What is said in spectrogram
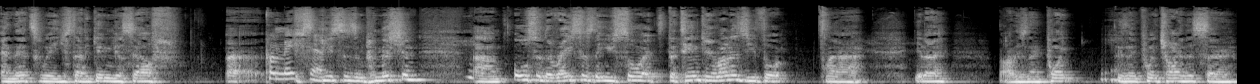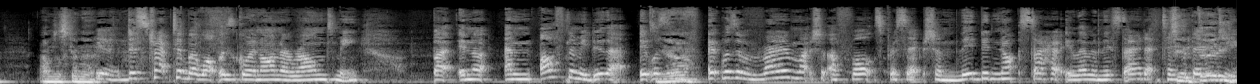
And that's where you started giving yourself Permission. excuses and permission. Um, also, the races that you saw at the 10K runners, you thought, ah, you know, oh, there's no point. There's no point trying this, so I'm just going to. yeah, distracted by what was going on around me. But in a, and often we do that. It was Yeah. it was a very much a false perception. They did not start at eleven. They started at ten 10:30. thirty.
